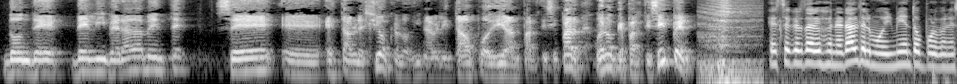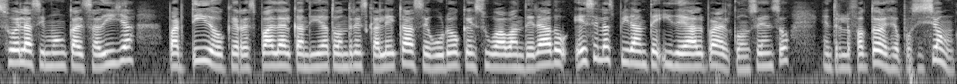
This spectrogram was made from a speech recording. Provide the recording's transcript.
donde deliberadamente se eh, estableció que los inhabilitados podían participar. Bueno, que participen. El secretario general del Movimiento por Venezuela, Simón Calzadilla, partido que respalda al candidato Andrés Caleca, aseguró que su abanderado es el aspirante ideal para el consenso entre los factores de oposición.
